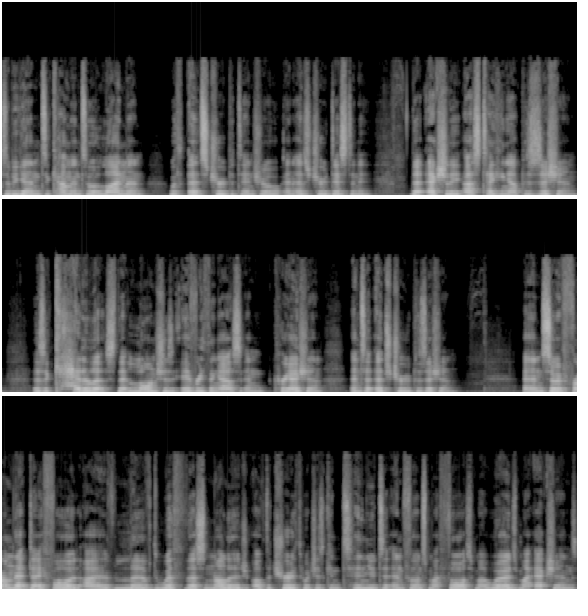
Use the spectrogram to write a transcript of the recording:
to begin to come into alignment with its true potential and its true destiny. That actually, us taking our position is a catalyst that launches everything else in creation into its true position. And so from that day forward, I've lived with this knowledge of the truth, which has continued to influence my thoughts, my words, my actions.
